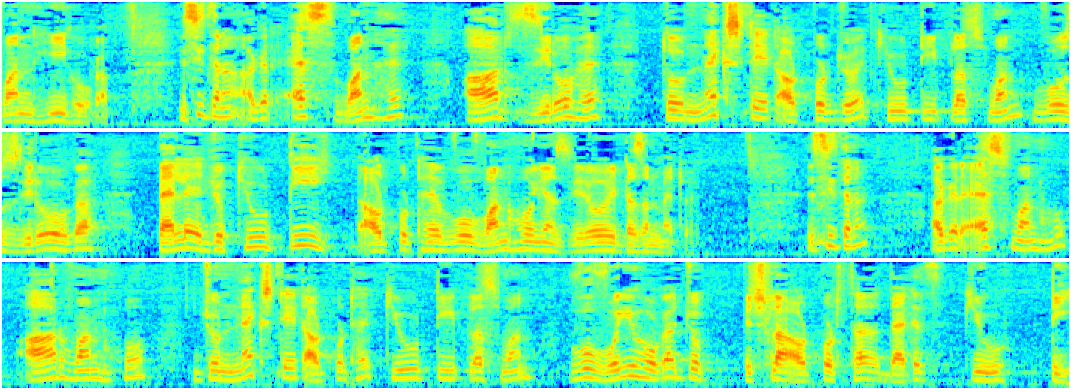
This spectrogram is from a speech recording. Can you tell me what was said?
ون ہی ہوگا اسی طرح اگر ایس ون ہے آر زیرو ہے تو نیکسٹ اسٹیٹ آؤٹ پٹ جو ہے کیو ٹی پلس ون وہ زیرو ہوگا پہلے جو کیو ٹی آؤٹ پٹ ہے وہ ون ہو یا زیرو میٹر اسی طرح اگر ایس ون ہو آر ون ہو جو نیکسٹ ڈیٹ آؤٹ پٹ ہے کیو ٹی پلس ون وہ وہی ہوگا جو پچھلا آؤٹ پٹ تھا دیٹ از کیو ٹی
